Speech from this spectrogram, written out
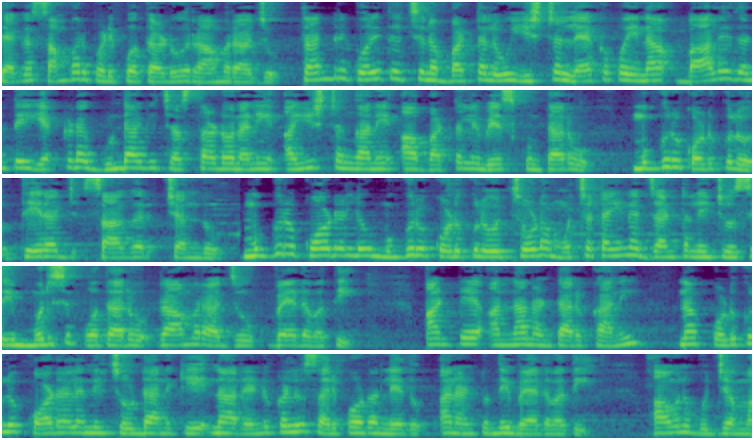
తెగ సంబరపడిపోతాడు రామరాజు. తండ్రి కొని తెచ్చిన బట్టలు ఇష్టం లేకపోయినా బాలేదంటే ఎక్కడ గుండాగి చేస్తాడోనని అయిష్టంగానే ఆ బట్టల్ని వేసుకుంటారు ముగ్గురు కొడుకులు ధీరజ్ సాగర్ చందు. ముగ్గురు కోడళ్ళు ముగ్గురు కొడుకులు చూడ ముచ్చటైన జంటల్ని చూసి మురిసిపోతారు రామరాజు వేదవతి. అంటే అన్నానంటారు కానీ నా కొడుకులు కోడళ్ళని చూడ్డానికి నా రెండు కళ్ళు సరిపోవడం లేదు అని అంటుంది వేదవతి. అవును బుజ్జమ్మ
